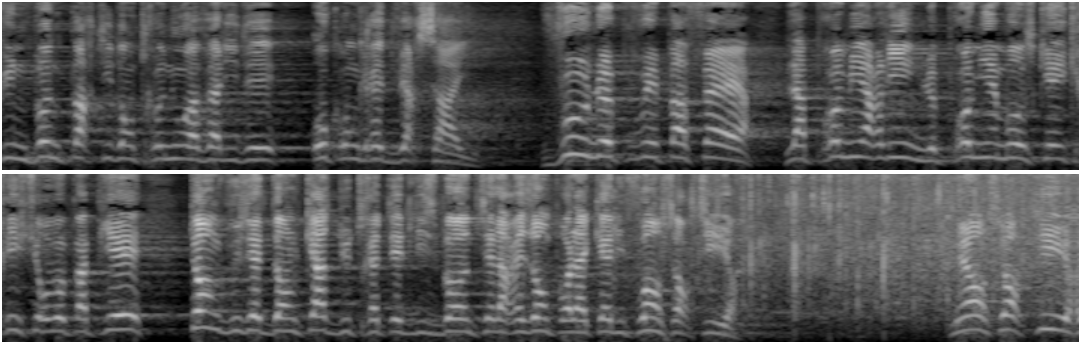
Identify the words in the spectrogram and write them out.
qu'une bonne partie d'entre nous a validé au congrès de Versailles. Vous ne pouvez pas faire la première ligne, le premier mot qui est écrit sur vos papiers, tant que vous êtes dans le cadre du traité de Lisbonne. C'est la raison pour laquelle il faut en sortir. Mais en sortir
